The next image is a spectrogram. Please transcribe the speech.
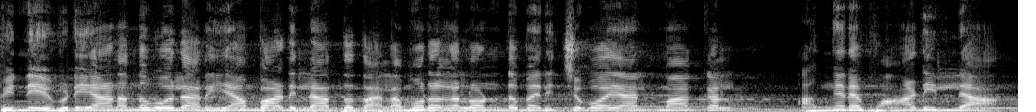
പിന്നെ എവിടെയാണെന്ന് പോലും അറിയാൻ പാടില്ലാത്ത തലമുറകളുണ്ട് മരിച്ചുപോയ ആത്മാക്കൾ. അങ്ങനെ പാടില്ല.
